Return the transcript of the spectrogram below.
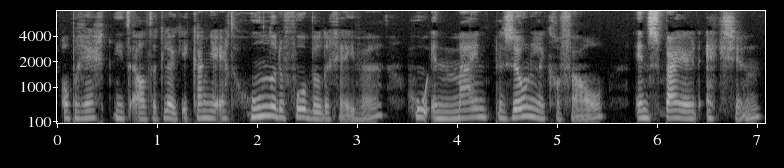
oprecht niet altijd leuk. Ik kan je echt honderden voorbeelden geven hoe in mijn persoonlijk geval inspired action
